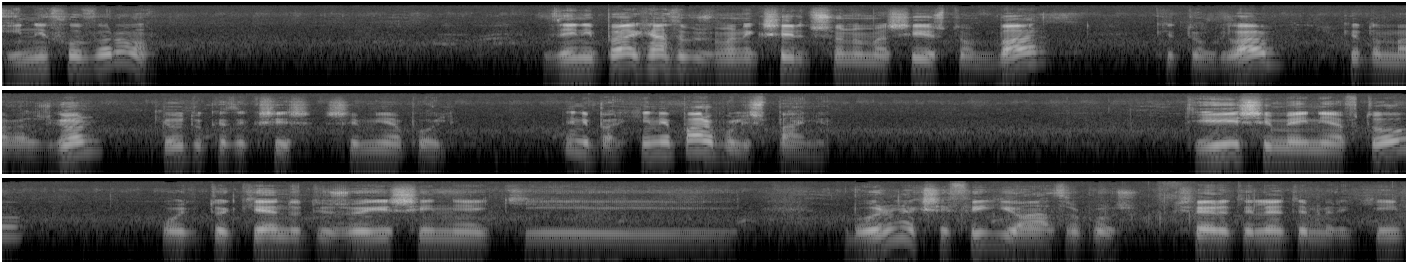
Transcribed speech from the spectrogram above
Είναι φοβερό. Δεν υπάρχει άνθρωπος που να ξέρει τις ονομασίες των μπαρ και των κλαμπ και των μαγαζιών και ούτω καθεξής σε μία πόλη. Δεν υπάρχει. Είναι πάρα πολύ σπάνιο. Τι σημαίνει αυτό, ότι το κέντρο της ζωής είναι εκεί. Μπορεί να ξεφύγει ο άνθρωπος, ξέρετε λέτε μερικοί,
